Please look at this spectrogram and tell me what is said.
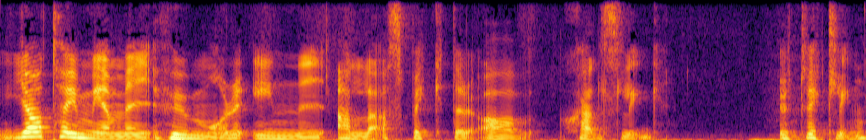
jag tar ju med mig humor in i alla aspekter av själslig utveckling.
